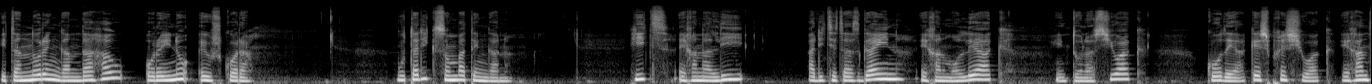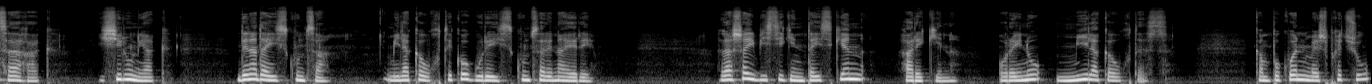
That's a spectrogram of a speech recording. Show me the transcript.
Eta noren ganda hau oreino euskora gutarik zonbaten gan. Hitz, egan aldi, aditzetaz gain, egan moldeak, intonazioak, kodeak, espresioak, egan zaharrak, isiluniak, dena da hizkuntza, milaka urteko gure hizkuntzarena ere. Lasai bizikin taizkien harekin, oraino milaka urtez. Kanpokoen mespretsu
